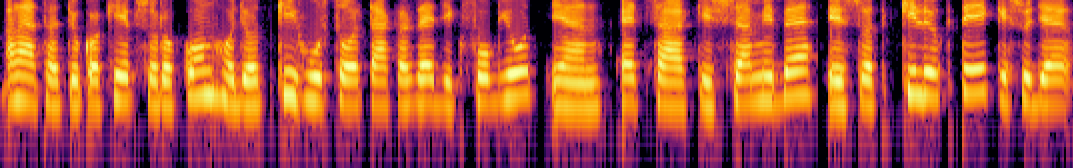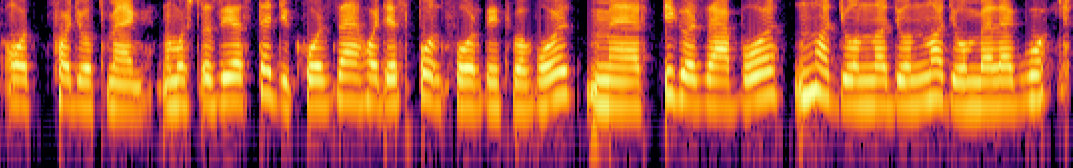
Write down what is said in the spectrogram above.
láthatjuk a képsorokon, hogy ott kihurcolták az egyik foglyot, ilyen egy szál kis semmibe, és ott kilökték, és ugye ott fagyott meg. Na most azért azt tegyük hozzá, hogy ez pont fordítva volt, mert igazából nagyon-nagyon-nagyon meleg volt,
